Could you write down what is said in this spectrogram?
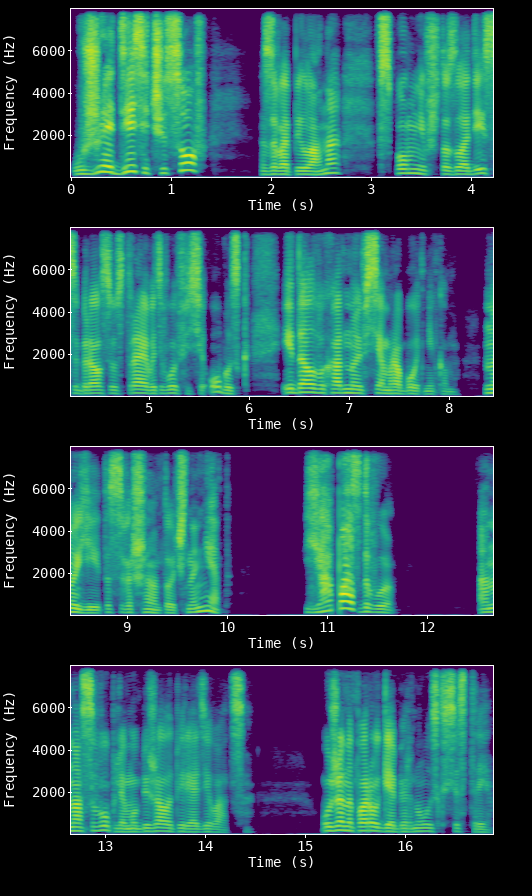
«Уже десять часов?» — завопила она, вспомнив, что злодей собирался устраивать в офисе обыск и дал выходной всем работникам. Но ей-то совершенно точно нет. «Я опаздываю!» Она с воплем убежала переодеваться. Уже на пороге обернулась к сестре.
